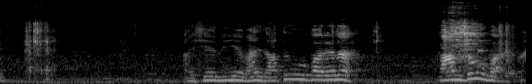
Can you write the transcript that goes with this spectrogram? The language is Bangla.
আসে নিয়ে ভাই যাতেও পারে না কানতেও পারে না।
